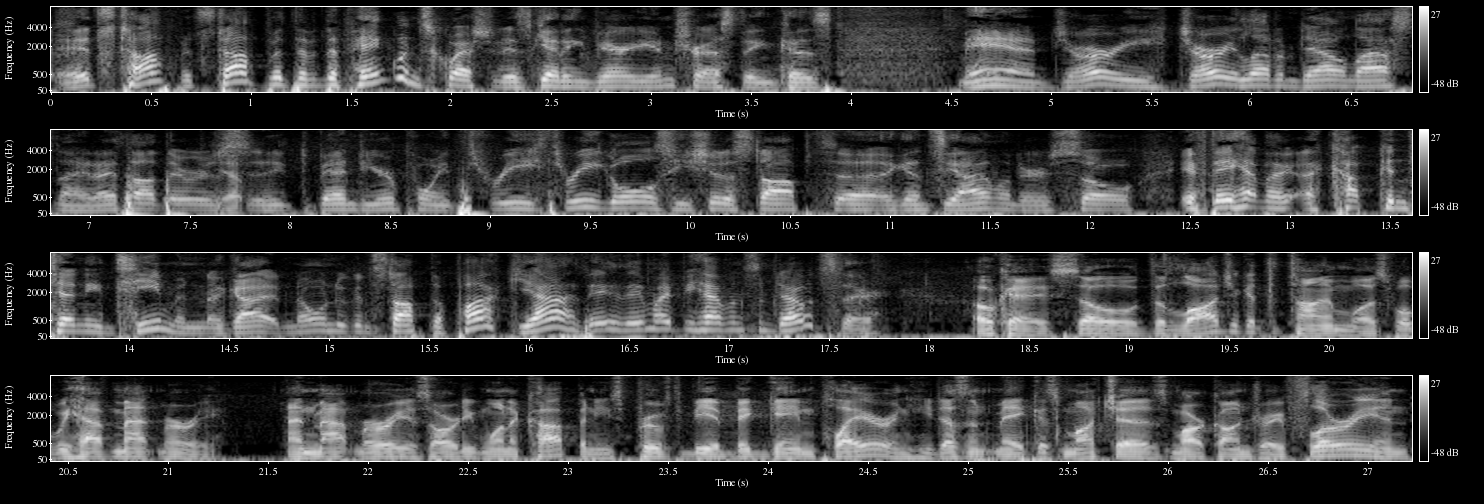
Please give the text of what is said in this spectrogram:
it's tough. It's tough. But the the Penguins question is getting very interesting because, man, Jarry Jarry let him down last night. I thought there was Yep. uh, Ben to your point, three three goals he should have stopped uh, against the Islanders. So if they have a, a cup contending team and a guy, no one who can stop the puck, yeah, they they might be having some doubts there. Okay, so the logic at the time was, well, we have Matt Murray, and Matt Murray has already won a cup, and he's proved to be a big game player, and he doesn't make as much as Marc Andre Fleury, and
